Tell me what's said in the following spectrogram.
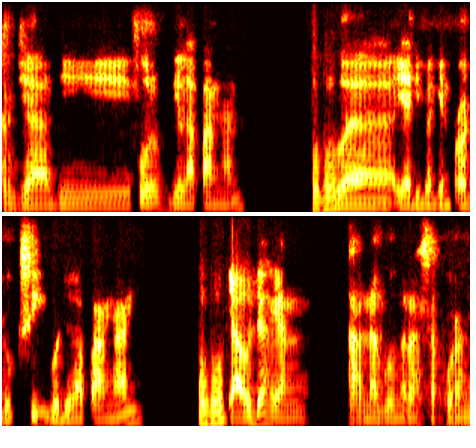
kerja di full di lapangan Mhm, gua ya di bagian produksi gua di lapangan mhm. ya udah yang karena gua ngerasa kurang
